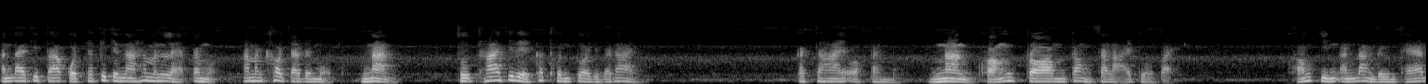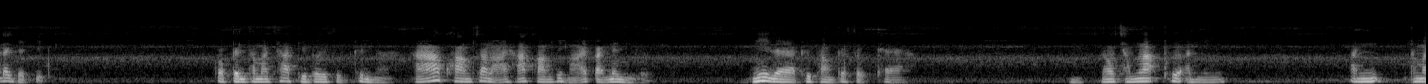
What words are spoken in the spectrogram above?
อันใดที่ปรากฏจะพิจารณาให้มันแหลกไปหมดให้มันเข้าใจไปหมด นั่น สุดท้ายกิเลสก็ทนตัวอยู่ไม่ได้ กระจายออกไปหมด นั่นของปลอมต้องสลายตัวไป ของจริงอันดั้งเดิมแท้ได้จะจิต ก็เป็นธรรมชาติที่บริสุทธิ์ขึ้นมา หาความสลายหาความที่หายไปไม่มีเลย นี่แหละคือความประเสริฐแท้ เราชำระเพื่ออันนี้ อันธรรม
